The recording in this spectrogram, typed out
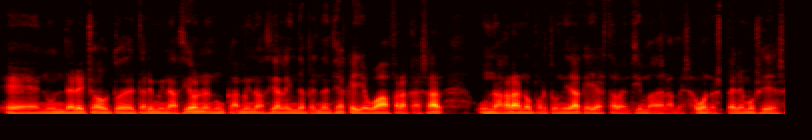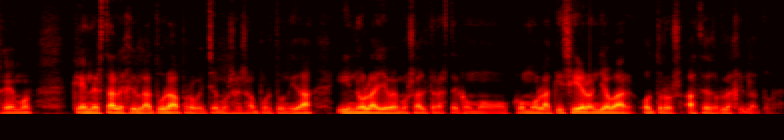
en un derecho a autodeterminación, en un camino hacia la independencia que llevó a fracasar una gran oportunidad que ya estaba encima de la mesa. Bueno, esperemos y deseemos que en esta legislatura aprovechemos esa oportunidad y no la llevemos al traste como, como la quisieron llevar otros hace dos legislaturas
